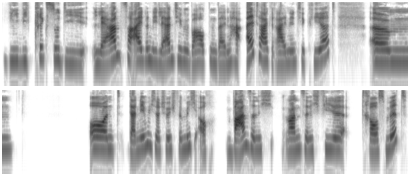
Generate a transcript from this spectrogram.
Wie, wie kriegst du die Lernzeit und die Lernthemen überhaupt in deinen Alltag rein integriert? Ähm, und da nehme ich natürlich für mich auch wahnsinnig, wahnsinnig viel draus mit.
